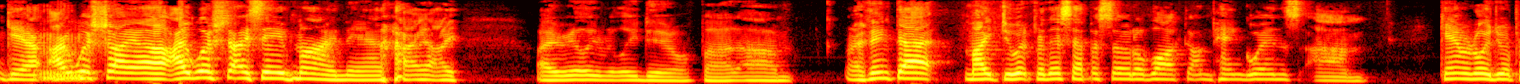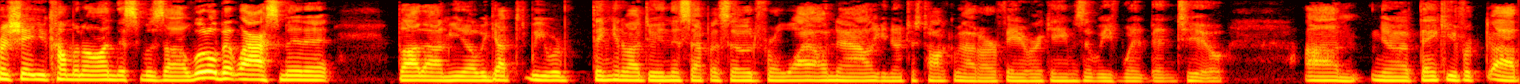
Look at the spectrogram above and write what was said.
yeah, I wish I uh, I wish I saved mine, man. I, I I really really do. But um I think that might do it for this episode of Locked On Penguins. Um Cam, I really do appreciate you coming on. This was a little bit last minute, but um, you know, we got we were thinking about doing this episode for a while now. You know, just talking about our favorite games that we've went been to. Um, you know, thank you for uh,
